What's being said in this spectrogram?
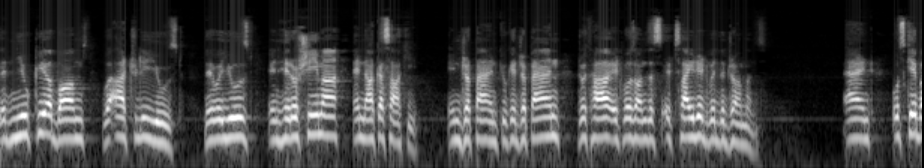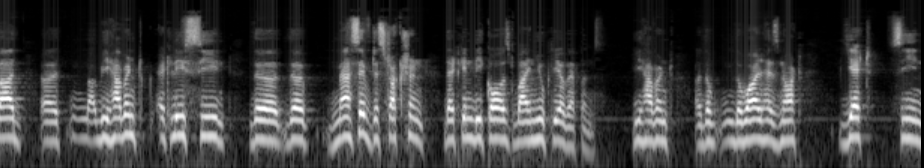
that nuclear bombs they were used in Hiroshima Nagasaki in Japan کی جاپان جو تھا it was on sided with the Germans and اس کے بعد we haven't at least seen massive destruction that can be caused by nuclear weapons we haven't the world has not yet seen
